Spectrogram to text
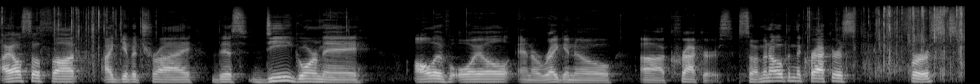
I also thought I'd give a try this D Gourmet olive oil and oregano uh, crackers. So I'm gonna open the crackers first.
